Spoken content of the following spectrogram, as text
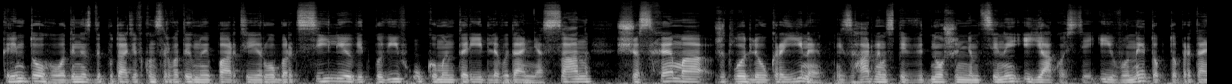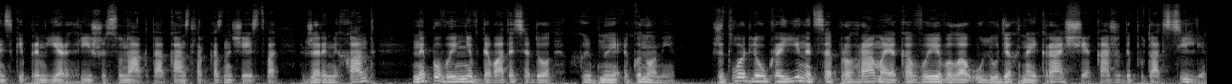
Крім того, один із депутатів консервативної партії Роберт Сілі відповів у коментарі для видання Сан, що схема житло для України із гарним співвідношенням ціни і якості, і вони, тобто британський прем'єр Гріші Сунак та канцлер казначейства Джеремі Хант, не повинні вдаватися до хибної економії. Житло для України це програма, яка виявила у людях найкраще, каже депутат Сіллі.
